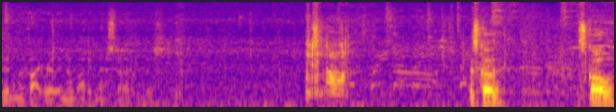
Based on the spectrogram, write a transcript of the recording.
Didn't look like really nobody messed up. Just Yeah, no one. Let's go. Let's go.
